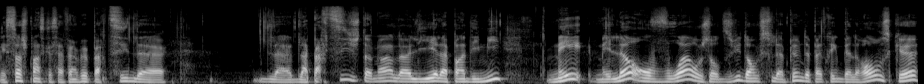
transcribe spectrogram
Mais ça, je pense que ça fait un peu partie de la, de la, de la partie justement là, liée à la pandémie. Mais, mais là, on voit aujourd'hui, donc sous la plume de Patrick Belrose, que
